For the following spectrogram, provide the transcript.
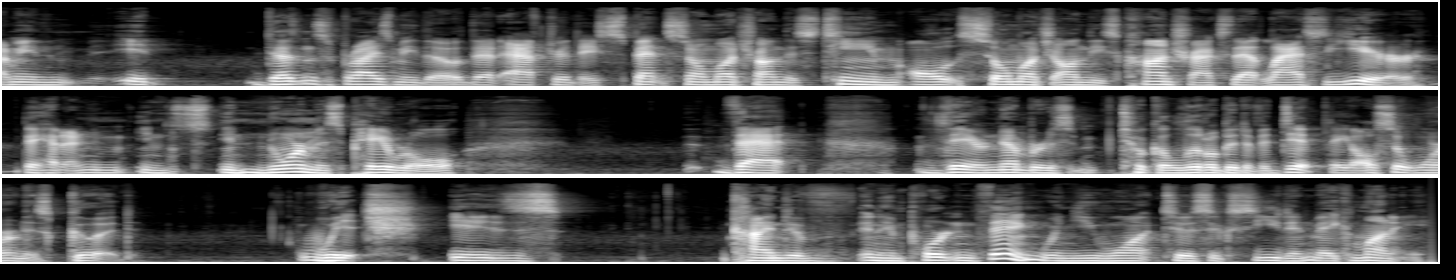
I mean, it doesn't surprise me though that after they spent so much on this team, all so much on these contracts that last year they had an in, enormous payroll that their numbers took a little bit of a dip. They also weren't as good, which is kind of an important thing when you want to succeed and make money.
